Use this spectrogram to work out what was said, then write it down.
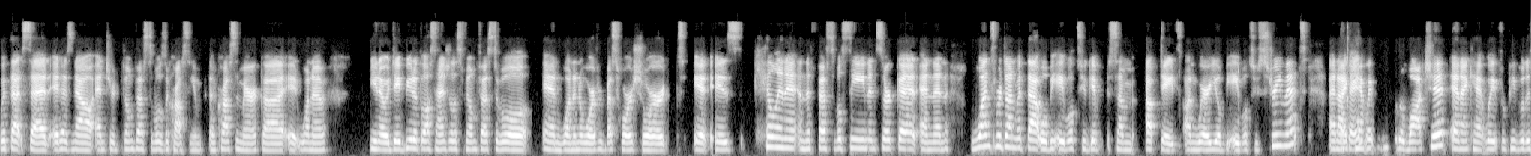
with that said, it has now entered film festivals across the across America. It won a you know, it debuted at the Los Angeles Film Festival and won an award for Best Horror Short. It is killing it in the festival scene and circuit. And then once we're done with that, we'll be able to give some updates on where you'll be able to stream it. And okay. I can't wait for people to watch it. And I can't wait for people to,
